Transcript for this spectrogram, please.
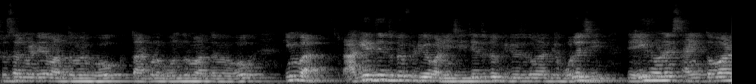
সোশ্যাল মিডিয়ার মাধ্যমে হোক, তার কোনো বন্ধুর মাধ্যমে হোক, কিংবা আগের যে দুটো ভিডিও বানিয়েছি, যে দুটো ভিডিওতে তোমাদেরকে বলেছি যে এই ধরনের সাইন তোমার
